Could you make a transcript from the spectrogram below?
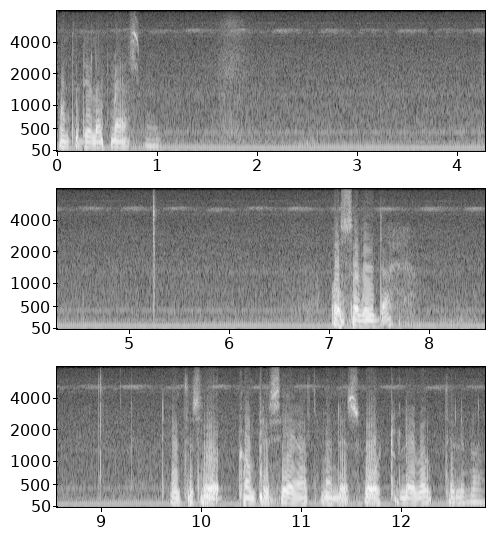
och inte delat med sig. Och så vidare. Det är inte så komplicerat men det är svårt att leva upp till ibland.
